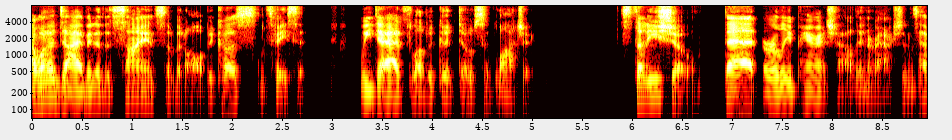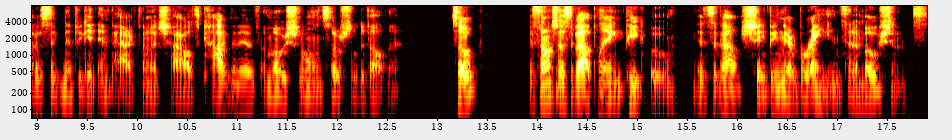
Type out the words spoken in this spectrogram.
I want to dive into the science of it all because, let's face it, we dads love a good dose of logic. Studies show that early parent child interactions have a significant impact on a child's cognitive, emotional, and social development. So, it's not just about playing peekaboo, it's about shaping their brains and emotions.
